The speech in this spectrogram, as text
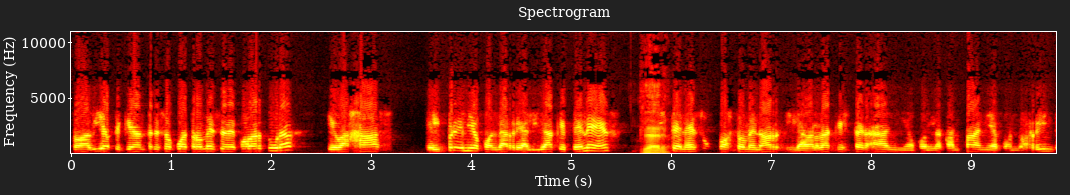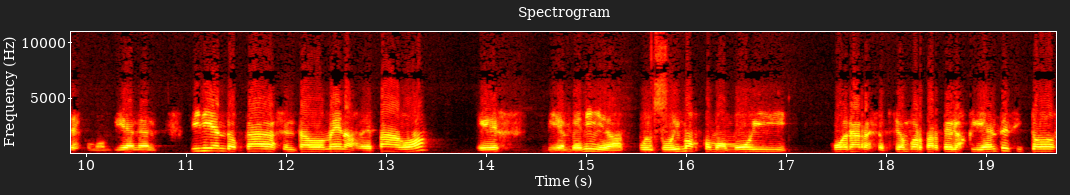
todavía te quedan tres o cuatro meses de cobertura que bajás el premio con la realidad que tenés y tenés un costo menor y la verdad que este año con la campaña, con los rindes como vienen viniendo cada centavo menos de pago, es bienvenido. Tuvimos como muy buena recepción por parte de los clientes y todos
